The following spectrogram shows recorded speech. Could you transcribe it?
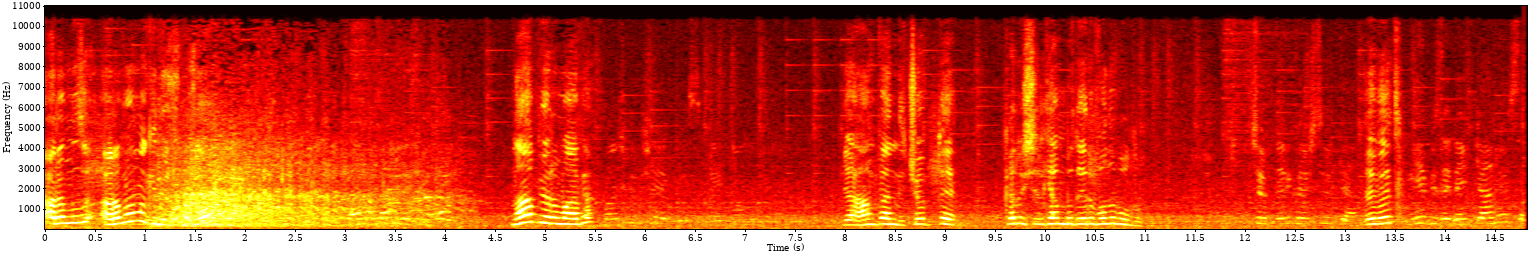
aramızı arama mı giriyorsunuz ya? Ne yapıyorum abi? başka bir şey yapıyorsun. Ya hanımefendi çöpte karıştırırken bu telefonu buldum. Çöpleri karıştırırken. Evet. Niye bize denk gelmiyorsa?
